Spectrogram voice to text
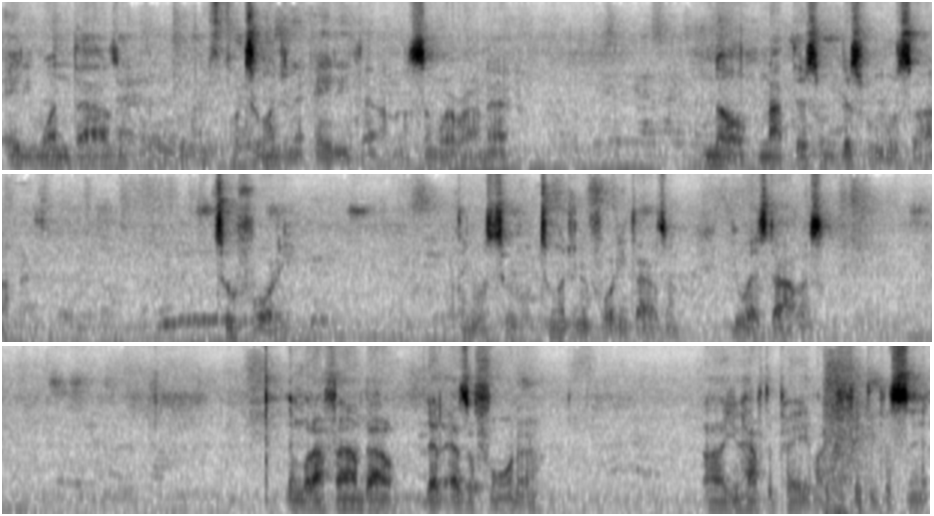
eighty-one thousand or two hundred and eighty thousand, somewhere around that. No, not this one. This one was uh, two forty. I think it was two two hundred and forty thousand U.S. dollars. And what I found out that as a foreigner, uh, you have to pay like fifty percent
